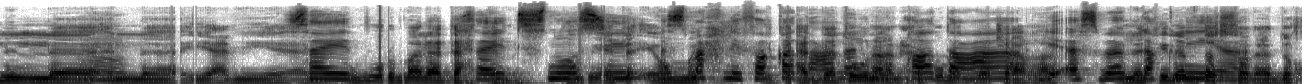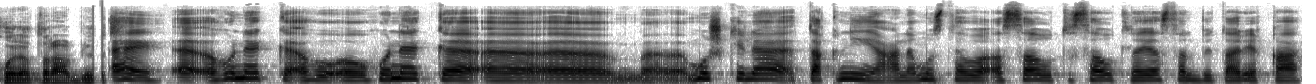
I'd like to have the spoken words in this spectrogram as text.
ال يعني سيد الأمور ما لا تحتمل سيد سنوسي اسمح لي فقط على المقاطعة لأسباب التي لم تستطع دخول طرابلس أي آه، هناك هناك آه، مشكلة تقنية على مستوى الصوت. الصوت لا يصل بطريقة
